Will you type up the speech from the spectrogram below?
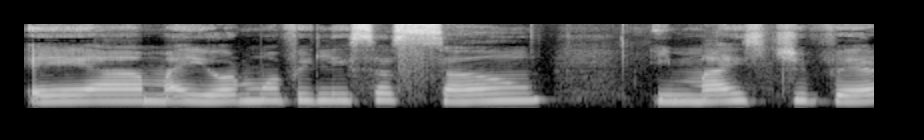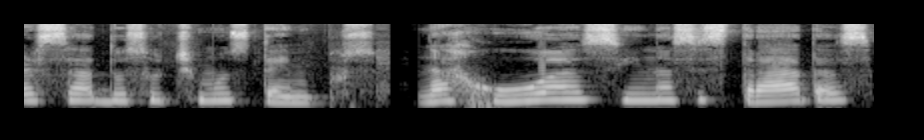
é a maior mobilização e mais diversa dos últimos tempos. Nas ruas e nas estradas,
